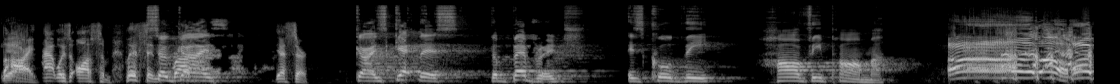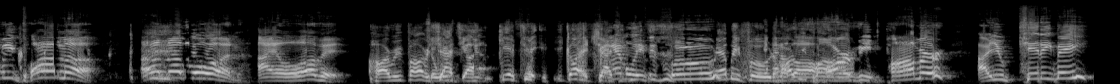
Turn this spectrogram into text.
Yeah. All right, that was awesome. Listen, so Rob, guys. Yes, sir. Guys, get this. The beverage is called the Harvey Palmer. Oh, the Harvey Palmer. Another one. I love it. Harvey Palmer. So Chat, we've you can't take, go ahead, Chat. Family This food. Family food. And Harvey the Palmer. Harvey Palmer. Are you kidding me?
